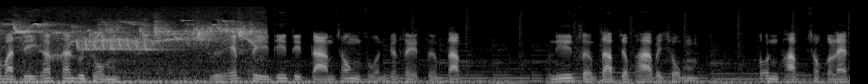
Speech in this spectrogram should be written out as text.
สวัสดีครับท่านผู้ชม หรือ FC ที่ติดตามช่องสวนเกษตรเสริมทรัพย์วันนี้เสริมทรัพย์จะพาไปชมต้นพับช็อกโกแลต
